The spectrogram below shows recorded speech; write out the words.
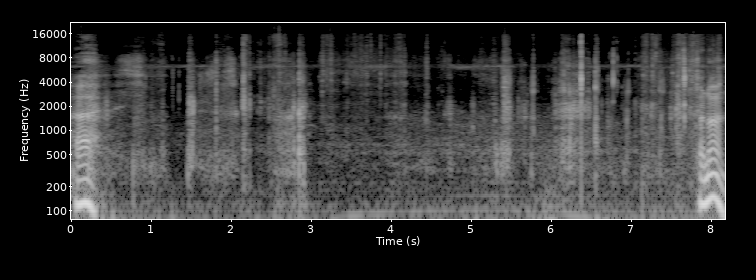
아 저는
